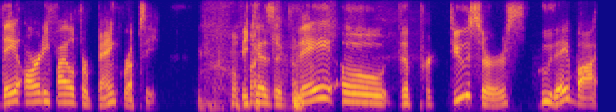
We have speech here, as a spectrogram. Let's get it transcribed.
They already filed for bankruptcy Oh because they owe the producers who they bought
